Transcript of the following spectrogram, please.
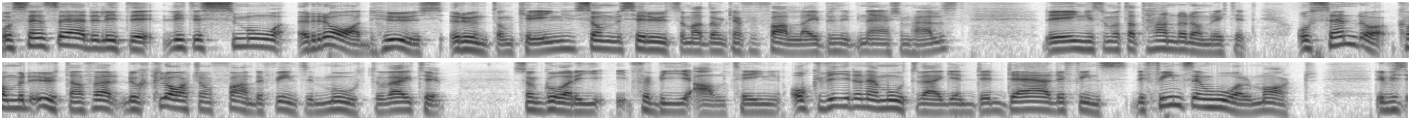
Och sen så är det lite, lite små radhus runt omkring som ser ut som att de kan förfalla i princip när som helst. Det är ingen som har tagit hand om dem riktigt. Och sen då, kommer du utanför, då är klart som fan det finns en motorväg typ. Som går i, förbi allting. Och vid den här motorvägen, det är där det finns, det finns en Walmart. Det finns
